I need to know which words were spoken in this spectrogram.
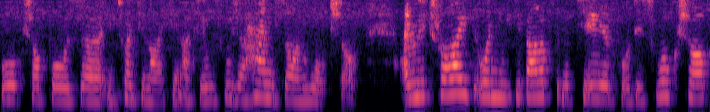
workshop was uh, in 2019, actually, it was a hands-on workshop. And we tried, when we developed the material for this workshop,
